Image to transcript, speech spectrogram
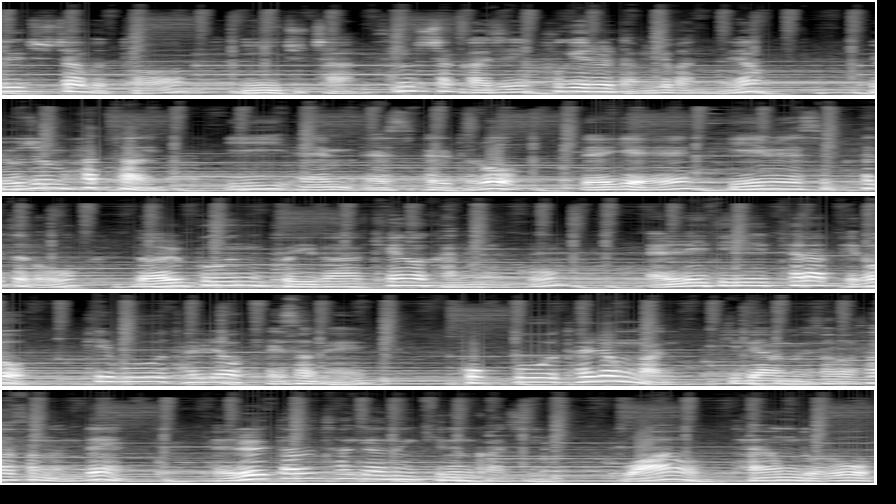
1주차부터 2주차, 3주차까지 후기를 남겨봤는데요. 요즘 핫한 EMS 벨트로 4개의 EMS 패드로 넓은 부위가 케어 가능했고 LED 테라피로 피부 탄력 개선에 복부 탄력만 기대하면서 샀었는데 배를 따뜻하게 하는 기능까지 와우 다용도로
